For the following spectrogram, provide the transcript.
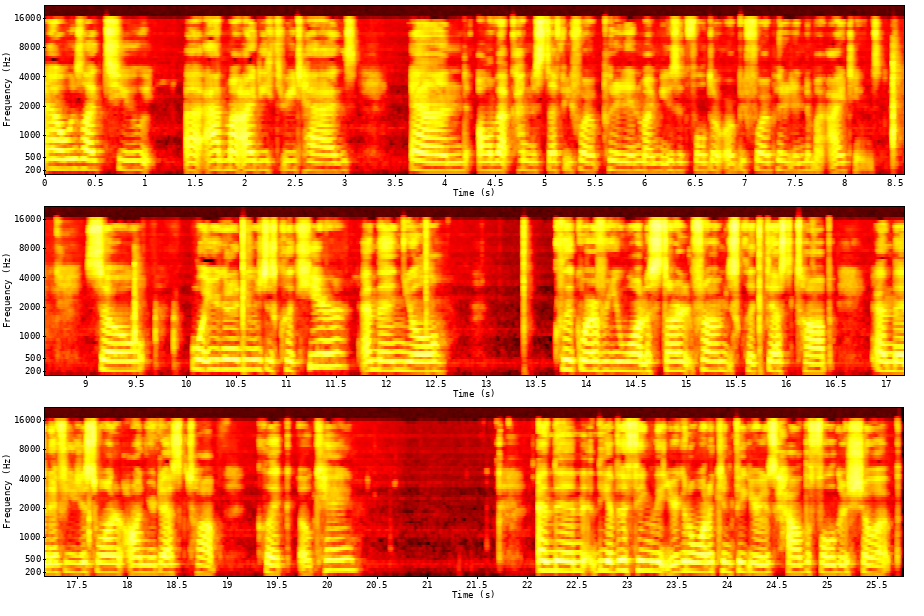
I always like to uh, add my ID3 tags and all that kind of stuff before I put it in my music folder or before I put it into my iTunes. So what you're going to do is just click here and then you'll click wherever you want to start it from. Just click desktop and then if you just want it on your desktop, click OK. And then the other thing that you're going to want to configure is how the folders show up.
